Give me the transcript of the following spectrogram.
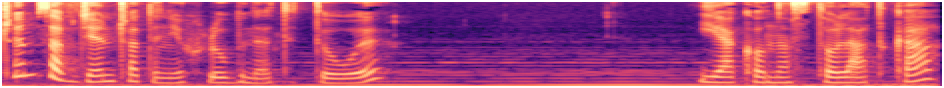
Czym zawdzięcza te niechlubne tytuły? Jako nastolatka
